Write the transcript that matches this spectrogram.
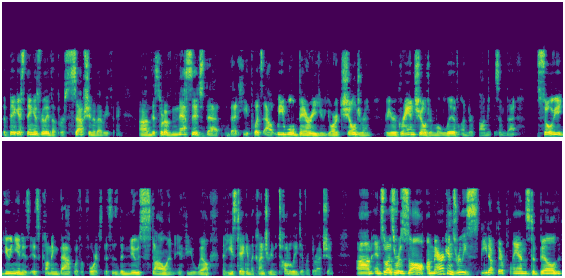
the biggest thing is really the perception of everything. Um, this sort of message that that he puts out: "We will bury you. Your children or your grandchildren will live under communism." That Soviet Union is, is coming back with a force. This is the new Stalin, if you will, that he's taking the country in a totally different direction. Um, and so as a result, Americans really speed up their plans to build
